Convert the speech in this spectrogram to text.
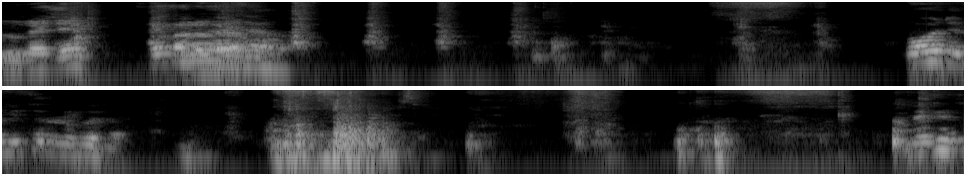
ঢুকাইছে ভালো ভিতরে ঢুকে দাও। দেখেছ?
